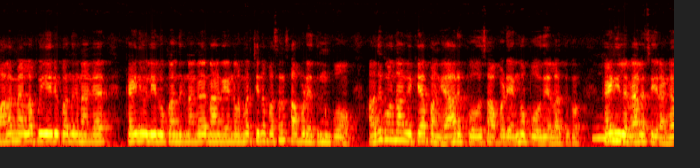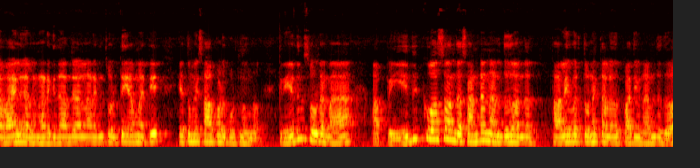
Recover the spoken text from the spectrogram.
மலை மேல போய் ஏறி உட்காந்துக்கினாங்க. கைனி வெளியில உட்காந்துக்கினாங்க நாங்க எங்களை மாதிரி சின்ன பசங்க சாப்பாடு எடுத்துன்னு போவோம். அதுக்கு வந்து அங்க கேட்பாங்க யாருக்கு போகுது சாப்பாடு? எங்க போகுது? எல்லாத்துக்கும். கைனியில வேலை செய்யறாங்க வயல் வேலை நடக்குது அந்த வேலை நடக்குதுன்னு சொல்லிட்டு ஏமாத்தி எத்துமே சாப்பாடு கொடுத்துன்னு வந்தோம். இது எதுக்கு சொல்றேன்னா அப்ப எதுக்கோசம் அந்த சண்டை நடந்ததோ அந்த தலைவர் துணை தலைவர் பதவி நடந்ததோ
